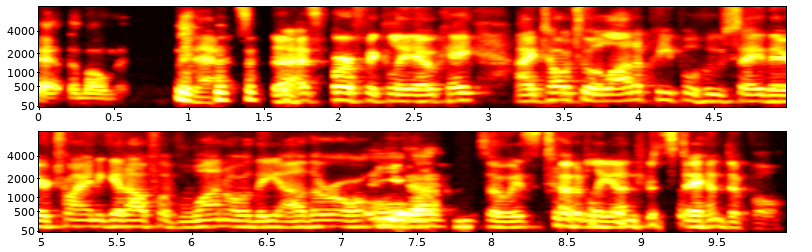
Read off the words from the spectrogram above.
at the moment that's that's perfectly okay. I talk to a lot of people who say they're trying to get off of one or the other or all yeah. so it's totally understandable.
